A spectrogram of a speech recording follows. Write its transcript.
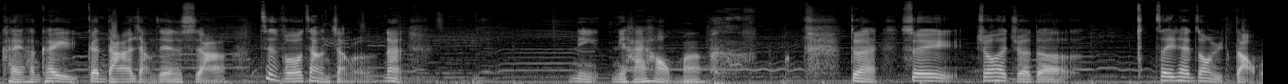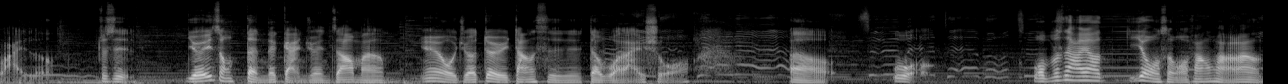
可以很可以跟大家讲这件事啊，政府都这样讲了，那你你还好吗？对，所以就会觉得这一天终于到来了，就是有一种等的感觉，你知道吗？因为我觉得对于当时的我来说，呃，我我不知道要用什么方法让。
